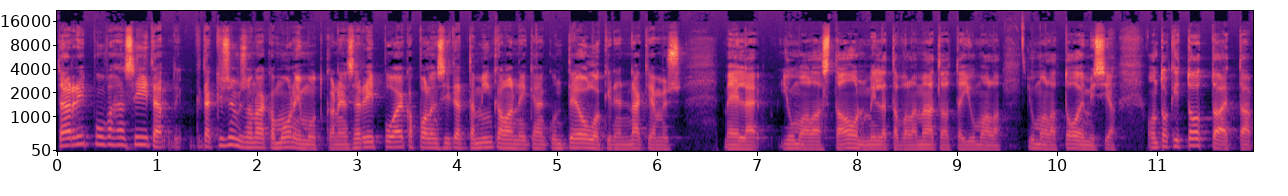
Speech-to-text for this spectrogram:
Tämä riippuu vähän siitä, tämä kysymys on aika monimutkainen se riippuu aika paljon siitä, että minkälainen ikään kuin teologinen näkemys meillä Jumalasta on, millä tavalla me ajatellaan, että Jumala, Jumala toimisi. Ja on toki totta, että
